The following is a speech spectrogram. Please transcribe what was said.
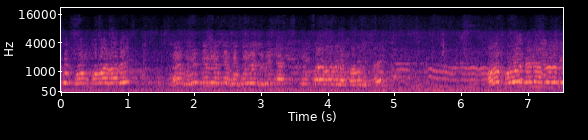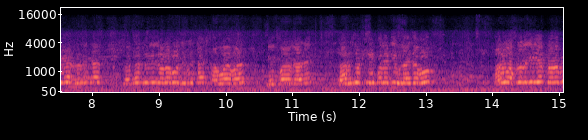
খুব কম সময়ৰ বাবে। আৰু বহুত মানুহ আছে, সকলোৱে জুবিন দাক শেষবাৰৰ বাবে লগ পাব বিচাৰে। অলপ সময়ৰ কাৰণে আপোনালোকে ইয়াত জুবিন দাক শ্ৰদ্ধাঞ্জলি জনাব, জুবিন দাক চাব এবাৰ শেষবাৰৰ কাৰণে। তাৰপিছত সেইফালেদি ওলাই যাব। আৰু আপোনালোকে ইয়াত নৰব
